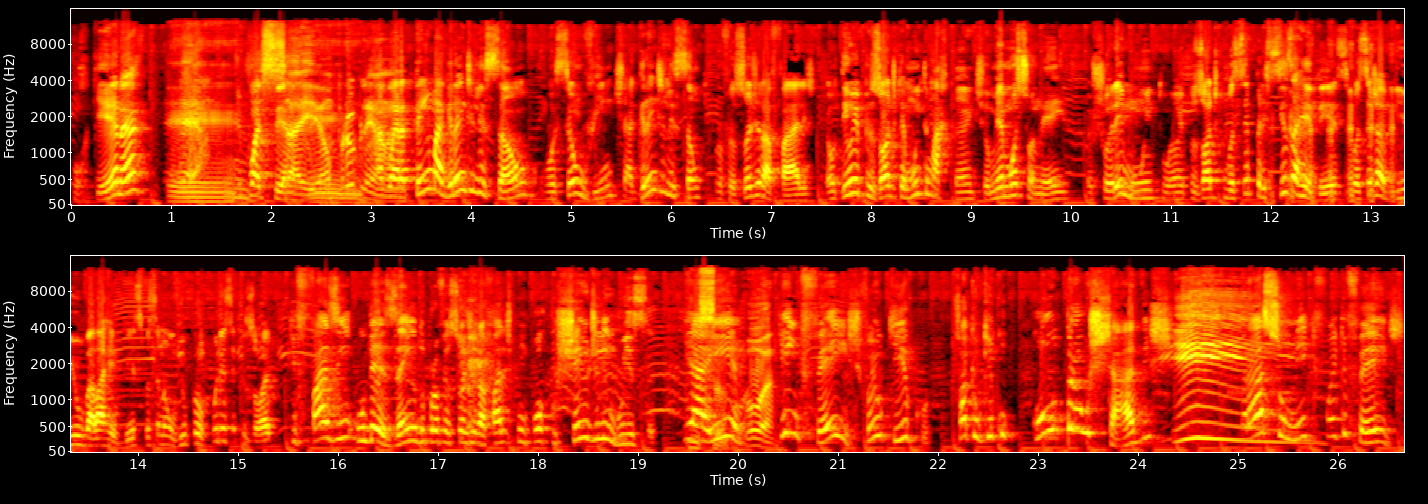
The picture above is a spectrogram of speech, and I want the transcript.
Por quê, né? É. Que pode ser. Isso aí é um problema. Agora, tem uma grande lição, você ouvinte, a grande lição que o professor Girafales. Eu tenho um episódio que é muito marcante, eu me emocionei, eu chorei muito. É um episódio que você precisa rever. Se você já viu, vai lá rever. Se você não viu, procure esse episódio. Que fazem um desenho do professor Girafales com um corpo cheio de linguiça. E Isso. aí, Boa. quem fez foi o Kiko. Só que o Kiko compra o Chaves E pra assumir que foi que fez.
